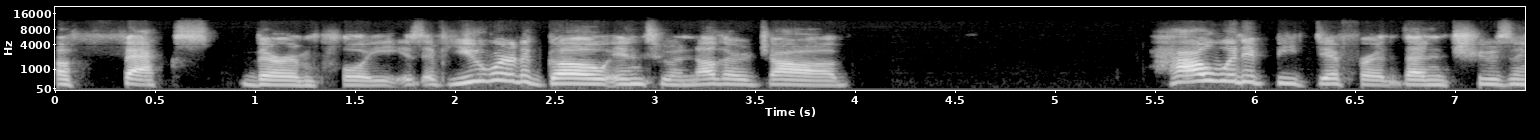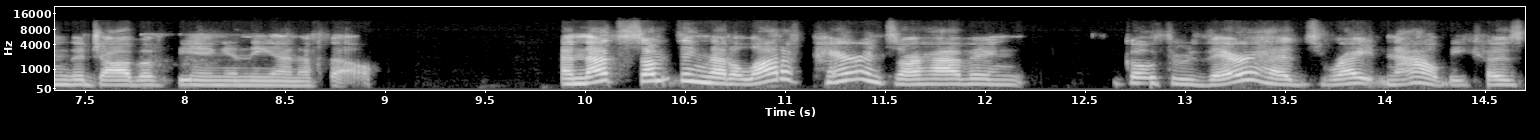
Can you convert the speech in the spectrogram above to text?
affects their employees. If you were to go into another job, how would it be different than choosing the job of being in the NFL? And that's something that a lot of parents are having go through their heads right now because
